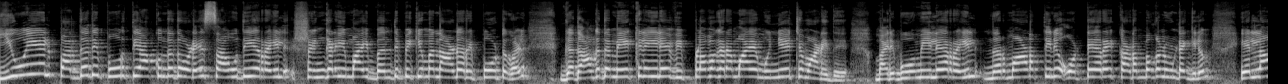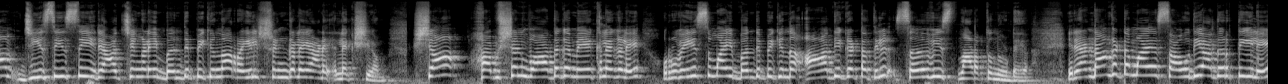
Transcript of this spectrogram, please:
യു എയിൽ പദ്ധതി പൂർത്തിയാക്കുന്നതോടെ സൗദി റെയിൽ ശൃംഖലയുമായി ബന്ധിപ്പിക്കുമെന്നാണ് റിപ്പോർട്ടുകൾ. ഗതാഗത മേഖലയിലെ വിപ്ലവകരമായ മുന്നേറ്റമാണിത്. മരുഭൂമിയിലെ റെയിൽ നിർമ്മാണത്തിന് ഒട്ടേറെ കടമ്പകൾ ഉണ്ടെങ്കിലും എല്ലാം ജി സി സി രാജ്യങ്ങളെയും ബന്ധിപ്പിക്കുന്ന റെയിൽ ശൃംഖലയാണ് ലക്ഷ്യം. ഷാ ഹബ്ഷൻ വാതക മേഖലകളെ റുവൈസുമായി ബന്ധിപ്പിക്കുന്ന ആദ്യഘട്ടത്തിൽ സർവീസ് നടത്തുന്നുണ്ട്. രണ്ടാം ഘട്ടമായ സൗദി അതിർത്തിയിലെ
